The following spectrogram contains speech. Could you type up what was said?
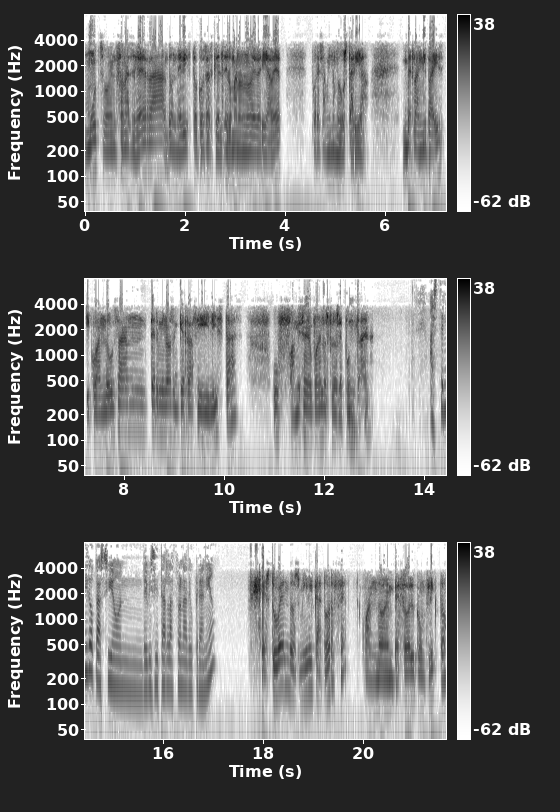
mucho en zonas de guerra, donde he visto cosas que el ser humano no debería ver, por eso a mí no me gustaría verla en mi país. Y cuando usan términos guerra civilistas, uff, a mí se me ponen los pelos de punta, ¿eh? ¿Has tenido ocasión de visitar la zona de Ucrania? Estuve en 2014 cuando empezó el conflicto.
